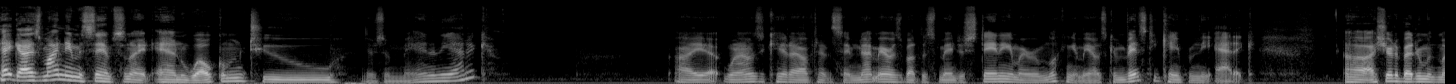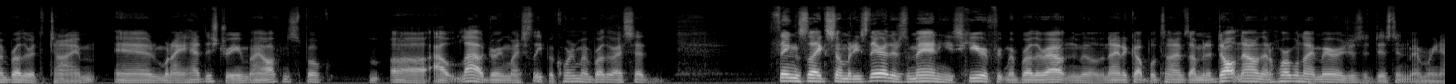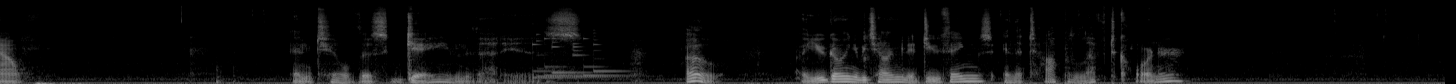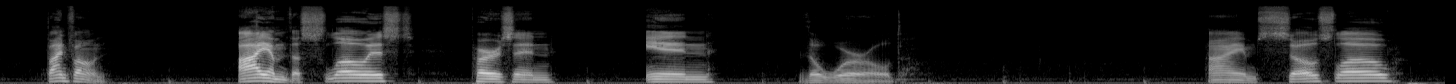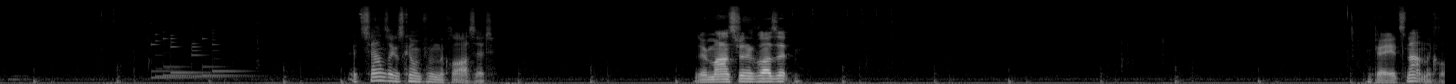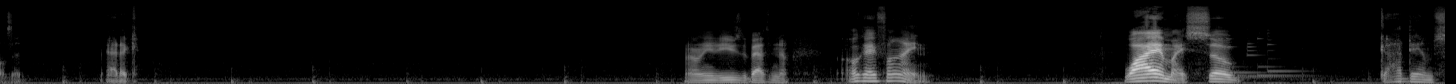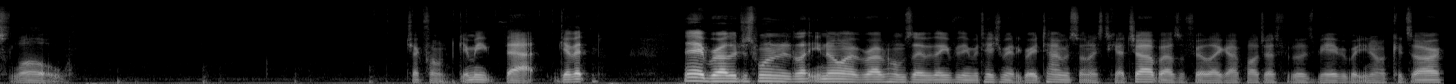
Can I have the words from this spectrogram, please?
Hey guys, my name is Samsonite, and welcome to There's a Man in the Attic. I, uh, when I was a kid, I often had the same nightmare. It was about this man just standing in my room looking at me. I was convinced he came from the attic. Uh, I shared a bedroom with my brother at the time, and when I had this dream, I often spoke uh, out loud during my sleep. According to my brother, I said things like somebody's there, there's a man, he's here. It freaked my brother out in the middle of the night a couple of times. I'm an adult now, and that horrible nightmare is just a distant memory now. Until this game, that is. Oh, are you going to be telling me to do things in the top left corner? Fine phone. I am the slowest person in the world. I am so slow. It sounds like it's coming from the closet. Is there a monster in the closet? Okay, it's not in the closet. Attic. I don't need to use the bathroom now. Okay, fine. Why am I so goddamn slow? Check phone. Give me that. Give it. Hey, brother. Just wanted to let you know I've arrived home safely. Thank you for the invitation. We had a great time. It was so nice to catch up. I also feel like I apologize for Lily's behavior, but you know what kids are.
